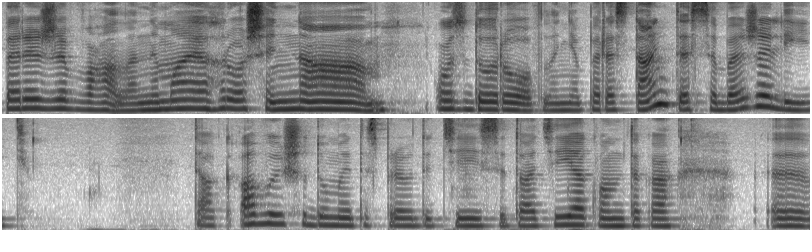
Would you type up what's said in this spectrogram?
переживала, немає грошей на оздоровлення. Перестаньте себе жаліть. Так, а ви що думаєте з приводу цієї ситуації? Як вам така е,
